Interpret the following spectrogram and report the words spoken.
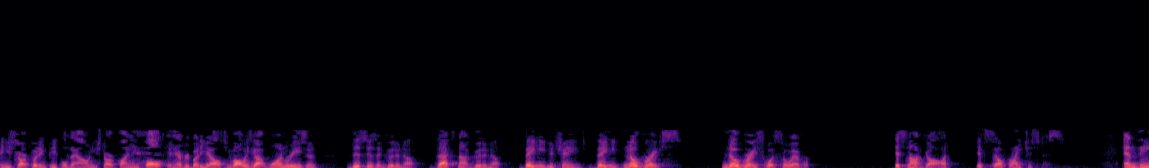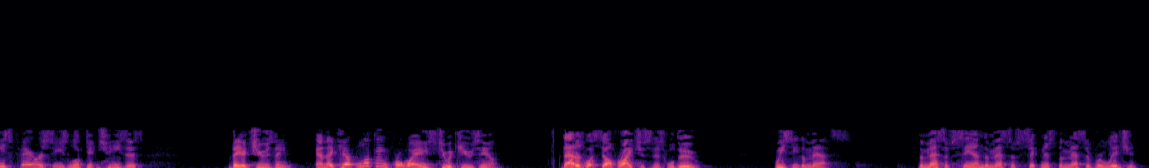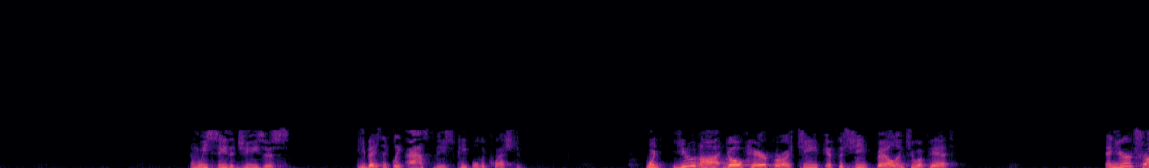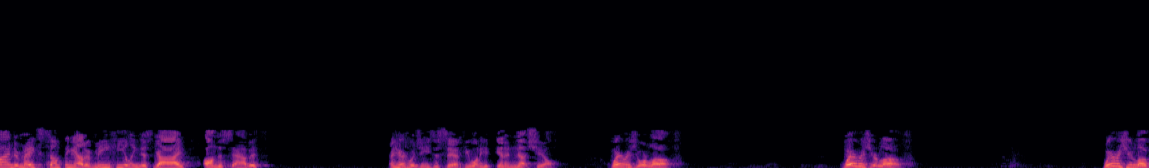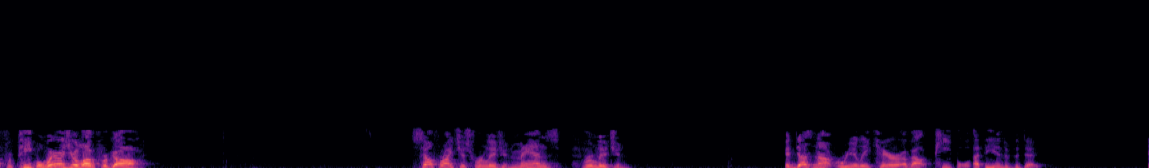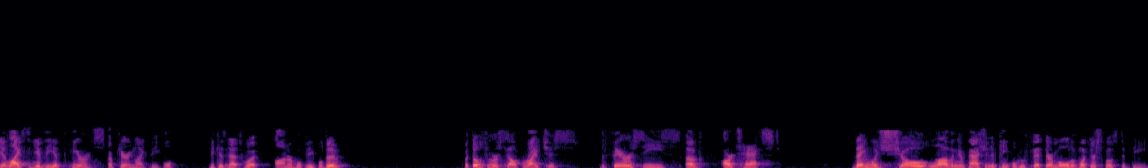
and you start putting people down, you start finding fault in everybody else, you've always got one reason this isn't good enough. That's not good enough. They need to change. They need no grace. No grace whatsoever. It's not God. It's self-righteousness. And these Pharisees looked at Jesus, they accused him, and they kept looking for ways to accuse him. That is what self-righteousness will do. We see the mess the mess of sin, the mess of sickness, the mess of religion. And we see that Jesus, he basically asked these people the question Would you not go care for a sheep if the sheep fell into a pit? And you're trying to make something out of me healing this guy on the Sabbath? And here's what Jesus said, if you want to, in a nutshell. Where is your love? Where is your love? Where is your love for people? Where is your love for God? Self-righteous religion, man's religion, it does not really care about people at the end of the day. It likes to give the appearance of caring like people because that's what honorable people do. But those who are self-righteous, the Pharisees of our text, they would show love and compassion to people who fit their mold of what they're supposed to be.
